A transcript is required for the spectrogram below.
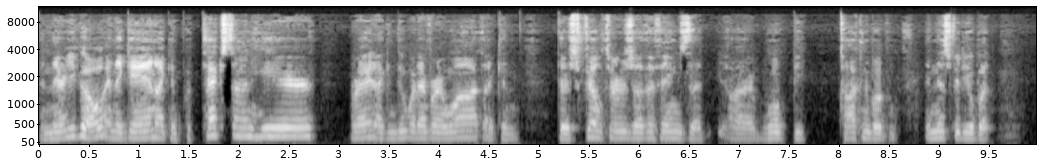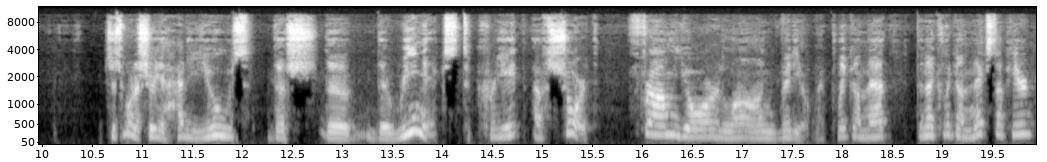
And there you go. And again I can put text on here right? I can do whatever I want. I can there's filters other things that I won't be talking about in this video but just want to show you how to use the the the remix to create a short from your long video. I click on that then I click on next up here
